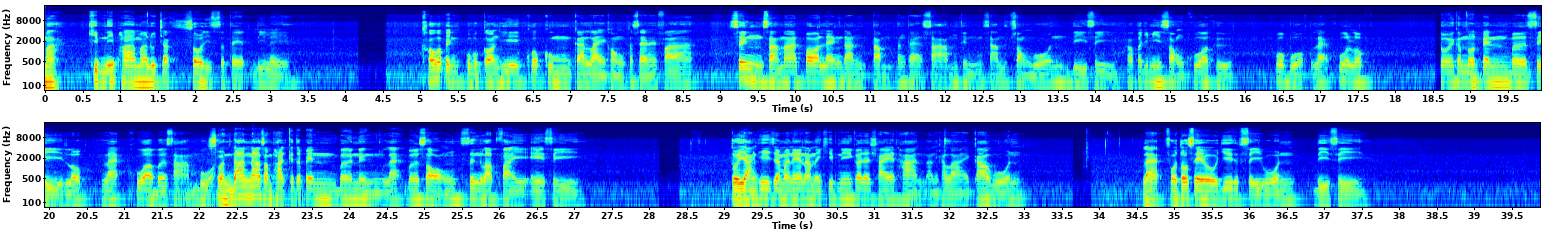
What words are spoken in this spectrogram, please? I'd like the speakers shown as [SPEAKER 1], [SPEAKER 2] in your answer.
[SPEAKER 1] มา คลิปนี้พามารู้จัก Solid State Relay เขาก็เป็นอุปกรณ์ที่ควบคุมการไหลของกระแสไฟฟ้า ซึ่งสามารถป้อนแรงดันต่ำตั้งแต่ 3 ถึง 32 โวลต์ DC เขาก็จะมี 2 ขั้วคือขั้วบวกและขั้วลบ โดยกำหนดเป็นเบอร์ 4 ลบ และขั้วเบอร์ 3 บวก ส่วนด้านหน้าสัมผัสก็จะเป็นเบอร์ 1 และเบอร์ 2 ซึ่งรับไฟ AC ตัวอย่างที่จะมาแนะนำในคลิปนี้ก็จะใช้ถ่านอันคาไลน์9โวลต์และโฟโตเซลล์24โวลต์ DC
